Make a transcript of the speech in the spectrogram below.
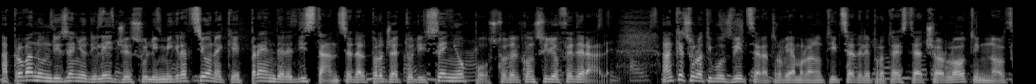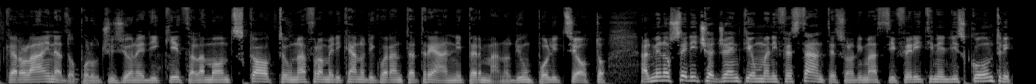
approvando un disegno di legge sull'immigrazione che prende le distanze dal progetto di segno opposto del Consiglio federale. Anche sulla TV svizzera troviamo la notizia delle proteste a Charlotte Charlotte, in North Carolina, dopo l'uccisione di Keith Lamont Scott, un afroamericano di 43 anni, per mano di un poliziotto. Almeno 16 agenti e un manifestante sono rimasti feriti negli scontri,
